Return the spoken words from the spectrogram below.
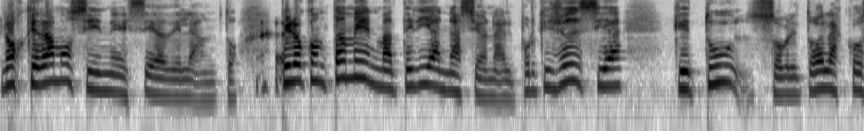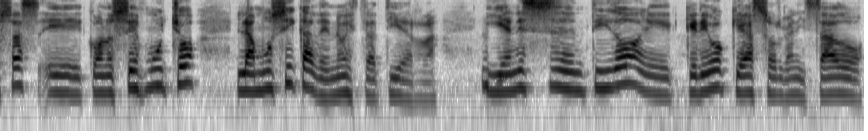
nos quedamos sin ese adelanto. Pero contame en materia nacional, porque yo decía que tú, sobre todas las cosas, eh, conoces mucho la música de nuestra tierra. Y en ese sentido, eh, creo que has organizado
